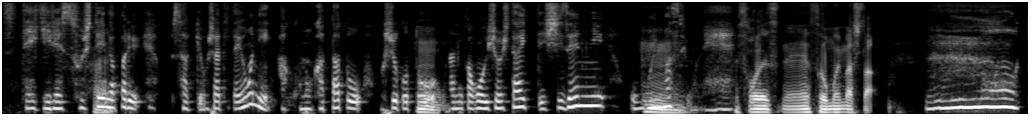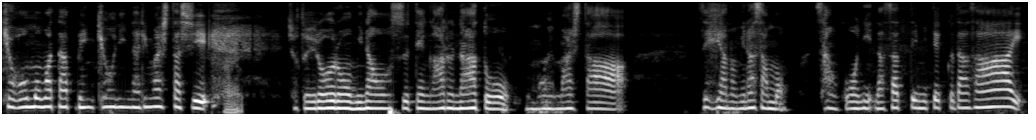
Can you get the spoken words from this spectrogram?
素敵です。そしてやっぱりさっきおっしゃってたように、あ、この方とお仕事うん何かご一緒したいって自然に思いますよね。そうですね。そう思いました。うーん、もう今日もまた勉強になりましたし、はい。ちちょっといろいろ見直す点があるなと思いました。ぜひあの皆さんも参考になさってみてください。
